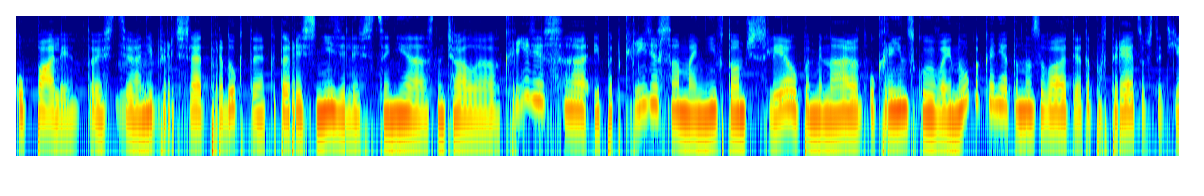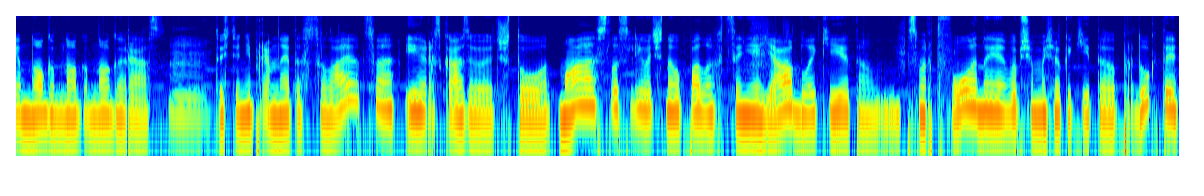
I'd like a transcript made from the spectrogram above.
упали. То есть mm-hmm. они перечисляют продукты, которые снизились в цене с начала кризиса, и под кризисом они в том числе упоминают украинскую войну, как они это называют, и это повторяется в статье много-много-много раз. Mm. То есть они прям на это ссылаются и рассказывают, что масло сливочное упало в цене, яблоки, там, смартфоны, в общем, еще какие-то продукты.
